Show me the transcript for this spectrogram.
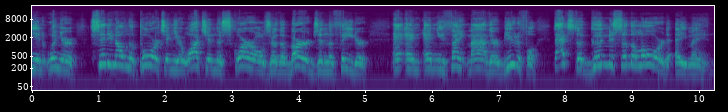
you when you're sitting on the porch and you're watching the squirrels or the birds in the feeder and, and, and you think, my, they're beautiful. That's the goodness of the Lord. Amen.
